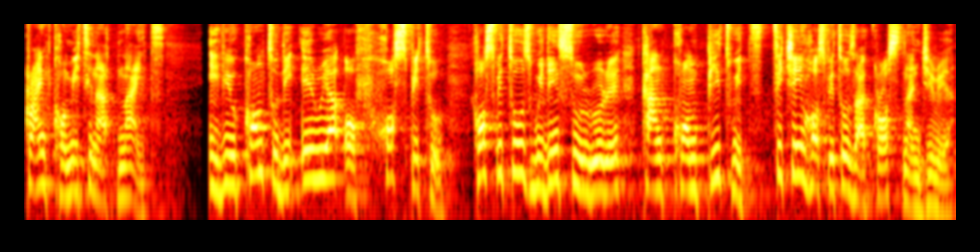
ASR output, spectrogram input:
crime committing at night. If you come to the area of hospital, hospitals within Surulere can compete with teaching hospitals across Nigeria.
